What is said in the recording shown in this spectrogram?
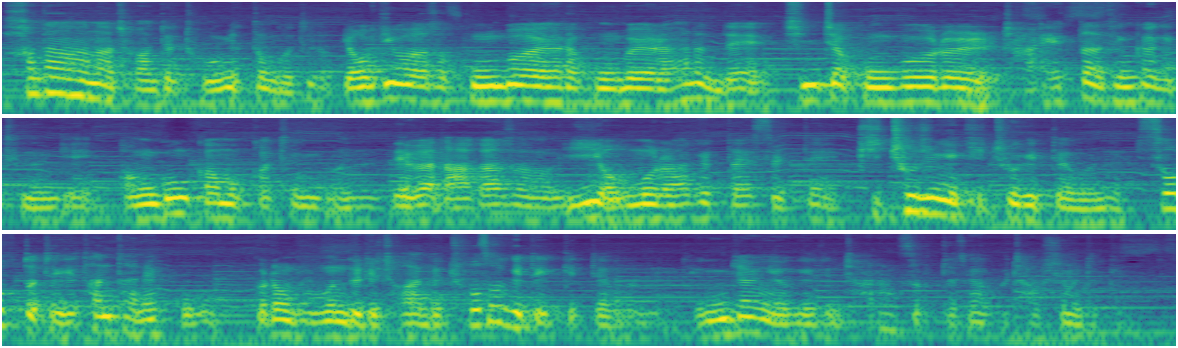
하나하나 저한테 도움이 됐던 것들 여기 와서 공부해라 공부해라 하는데 진짜 공부를 잘했다는 생각이 드는 게 전공 과목 같은 거는 내가 나가서 이 업무를 하겠다 했을 때 기초 중에 기초이기 때문에 수업도 되게 탄탄했고 그런 부분들이 저한테 초석이 됐기 때문에 굉장히 여기에 좀 자랑스럽다 생각하고 자부심을 느꼈어요.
